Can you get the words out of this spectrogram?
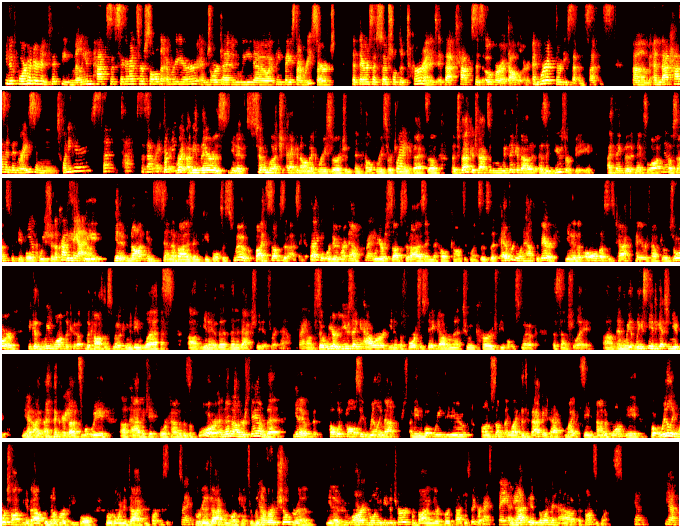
You know, four hundred and fifty million packs of cigarettes are sold every year in Georgia, and we know, I think based on research. That there's a social deterrent if that tax is over a dollar, and we're at thirty-seven cents. Um, and that hasn't been raised in twenty years, that tax, is that right? right, right, I mean, there is, you know, so much economic research and, and health research on the effects of a tobacco tax, and when we think about it as a user fee. I think that it makes a lot Yeah. of sense to people, Yeah. we should at Across the least be, you know, not incentivizing people to smoke by subsidizing it, that's Right. what we're doing right now. Right, We are subsidizing the health consequences that everyone has to bear, you know, that all of us as taxpayers have to absorb. Because we want the, the cost of smoking to be less, um, you know, than, than it actually is right now. right, Um, so we are using our, you know, the force of state government to encourage people to smoke essentially. Um, and we at least need to get to neutral. You know, I, I think that that's what we um, advocate for kind of as a floor. And then to understand that, you know, public policy really matters. I mean, what we do on something like the tobacco tax might seem kind of wonky, but really we're talking about the number of people who are going to die from heart disease right, who are gonna die from lung cancer, the Yes. number of children, you know, who aren't going to be deterred from buying their first pack of cigarettes. right. They- And they- that is going to have a consequence. Yeah. Yeah.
